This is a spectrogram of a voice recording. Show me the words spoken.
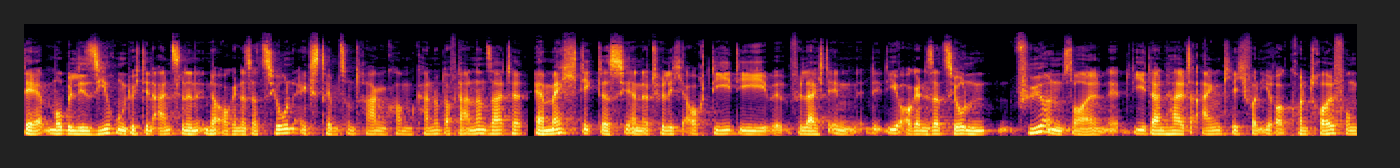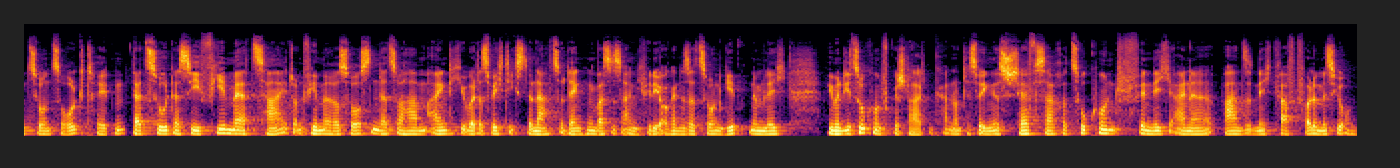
der Mobilisierung durch den Einzelnen in der Organisation extrem zum Tragen kommen kann. Und auf der anderen Seite ermächtigt es ja natürlich auch die, die vielleicht in die Organisation führen sollen, die dann halt eigentlich von ihrer Kontrollfunktion zurücktreten, dazu, dass sie viel mehr Zeit und viel mehr Ressourcen dazu haben, eigentlich über das Wichtigste nachzudenken, was es eigentlich für die Organisation gibt, nämlich wie man die Zukunft gestalten kann. Und deswegen ist Chefsache Zukunft, finde ich, eine wahnsinnig kraftvolle Mission.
